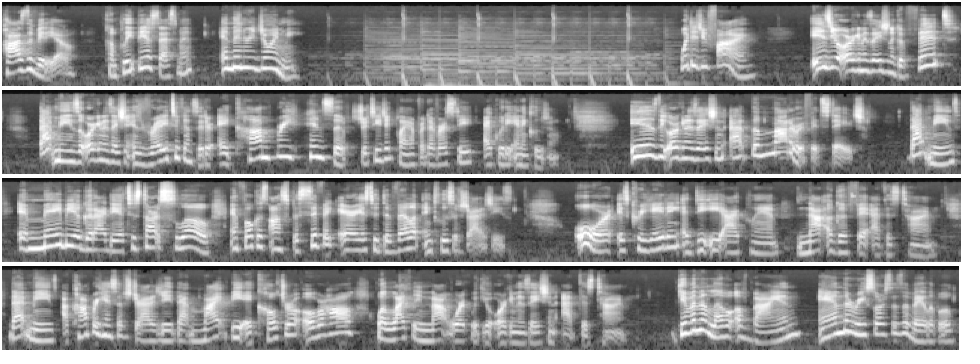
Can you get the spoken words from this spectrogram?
Pause the video, complete the assessment, and then rejoin me. What did you find? Is your organization a good fit? That means the organization is ready to consider a comprehensive strategic plan for diversity, equity, and inclusion. Is the organization at the moderate fit stage? That means it may be a good idea to start slow and focus on specific areas to develop inclusive strategies. Or is creating a DEI plan not a good fit at this time? That means a comprehensive strategy that might be a cultural overhaul will likely not work with your organization at this time. Given the level of buy in and the resources available,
